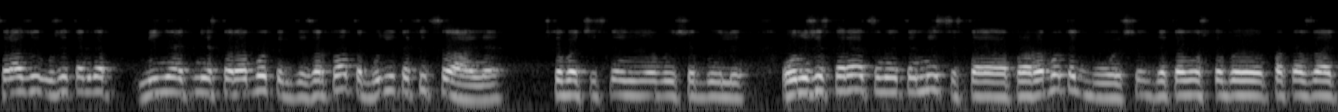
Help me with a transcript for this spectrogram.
сразу уже тогда менять место работы, где зарплата будет официальная, чтобы отчисления выше были. Он уже старается на этом месте проработать больше, для того, чтобы показать.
